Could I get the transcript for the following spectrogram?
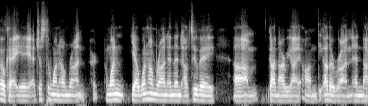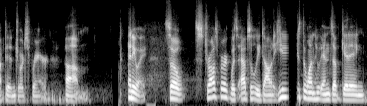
Okay, yeah, yeah, just the one home run. One, yeah, one home run, and then Altuve um, got an RBI on the other run and knocked in George Springer. Um, anyway, so Strasburg was absolutely dominant. He's the one who ends up getting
